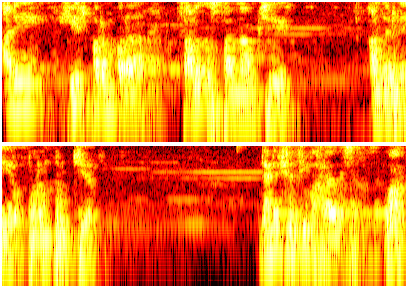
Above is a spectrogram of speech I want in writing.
आणि हीच परंपरा चालत असताना आमचे आदरणीय परमपूज्य ज्ञानेश्वरजी महाराज वाघ.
